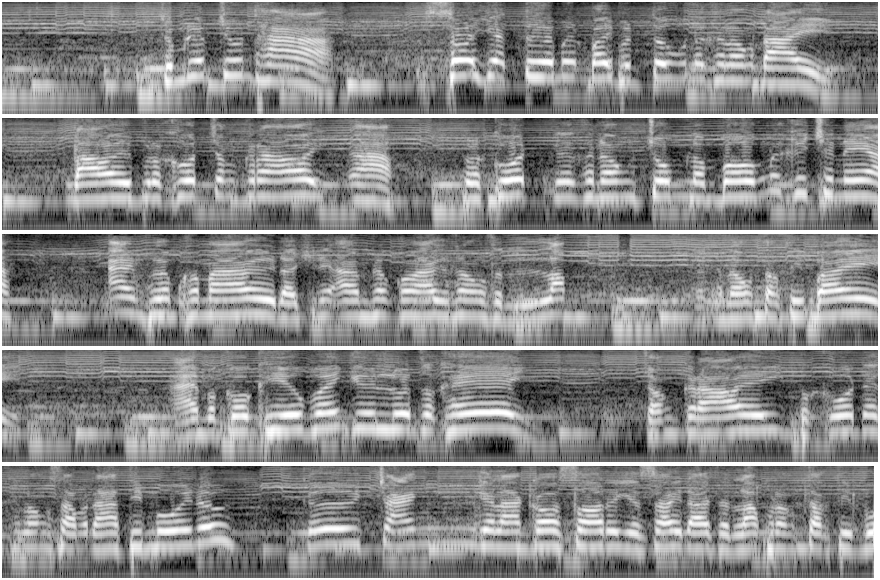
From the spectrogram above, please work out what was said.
1ជម្រាបជូនថាសូយតឿមាន3បន្ទុកនៅក្នុងដៃ ដោយប្រកួតចុងក្រោយអាប្រកួតនៅក្នុងជុំដំបូងនេះគឺឈ្នះអែមភ្លឹមខ្មៅដោយឈ្នះអែមភ្លឹមខ្មៅក្នុងសន្លប់នៅក្នុងទឹកទី3អែមបង្គោលខៀវវិញគឺលួនសុខេងចុងក្រោយប្រកួតនៅក្នុងសប្តាហ៍ទី1នោះគឺចាញ់កីឡាករសរិទ្ធិស័យដោយសន្លប់ក្នុងទឹកទី4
